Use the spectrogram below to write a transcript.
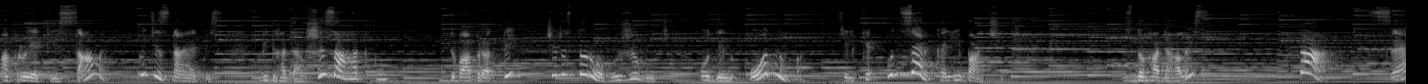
А про який саме ви дізнаєтесь, відгадавши загадку. Два брати через дорогу живуть, один одного тільки у дзеркалі бачать. Здогадались? Так, це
